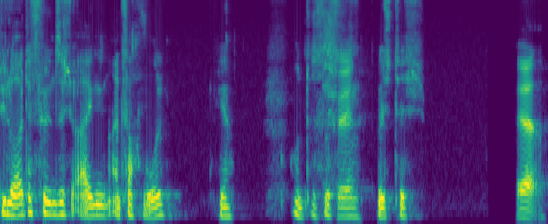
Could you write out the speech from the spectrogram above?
die Leute fühlen sich eigentlich einfach wohl hier. Und das ist Schön. wichtig. Ja.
